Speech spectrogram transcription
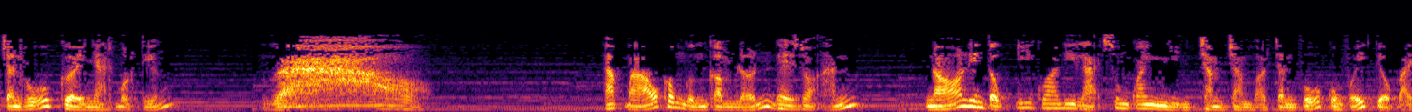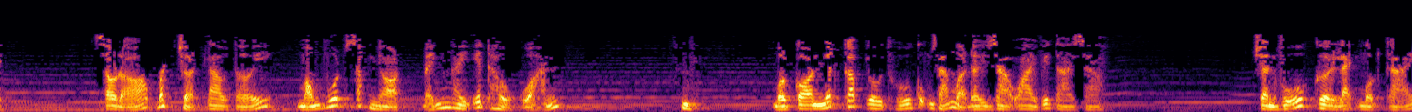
Trần Vũ cười nhạt một tiếng. Gào! Hắc báo không ngừng cầm lớn đe dọa hắn, nó liên tục đi qua đi lại xung quanh nhìn chằm chằm vào Trần Vũ cùng với Tiểu Bạch. Sau đó bất chợt lao tới, móng vuốt sắc nhọn đánh ngay yết hầu của hắn. một con nhất cấp yêu thú cũng dám ở đây ra oai với ta sao? Trần Vũ cười lạnh một cái,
